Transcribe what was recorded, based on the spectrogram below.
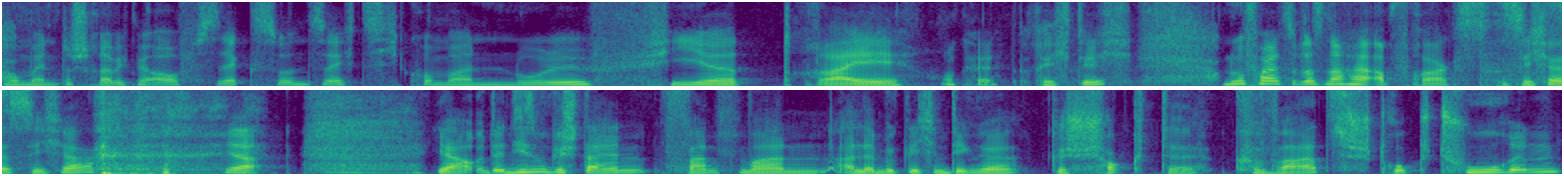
Moment, das schreibe ich mir auf. 66,043. Okay. Richtig. Nur falls du das nachher abfragst. Sicher ist sicher. Ja. Ja, und in diesem Gestein fand man alle möglichen Dinge, geschockte Quarzstrukturen.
